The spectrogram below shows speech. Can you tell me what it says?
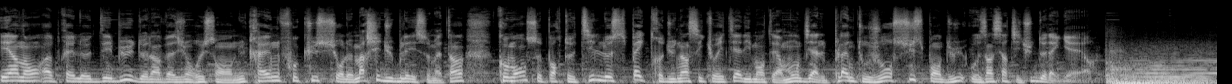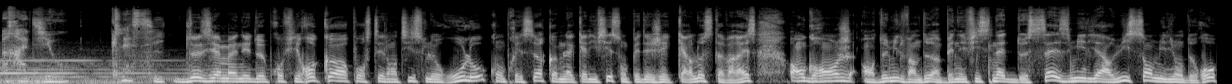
Et un an après le début de l'invasion russe en Ukraine, focus sur le marché du blé ce matin. Comment se porte-t-il? Le spectre d'une insécurité alimentaire mondiale plane toujours, suspendu aux incertitudes de la guerre. Deuxième année de profit record pour Stellantis, le rouleau compresseur, comme l'a qualifié son PDG Carlos Tavares, engrange en 2022 un bénéfice net de 16 milliards 800 millions d'euros,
